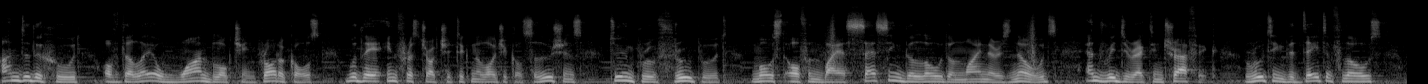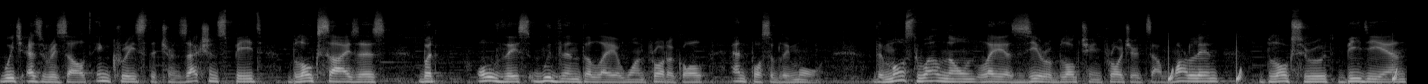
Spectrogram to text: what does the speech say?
under the hood of the Layer 1 blockchain protocols with their infrastructure technological solutions to improve throughput, most often by assessing the load on miners' nodes and redirecting traffic, routing the data flows, which as a result increase the transaction speed, block sizes, but all this within the Layer 1 protocol and possibly more. The most well-known Layer 0 blockchain projects are Marlin, bloXroute, BDN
